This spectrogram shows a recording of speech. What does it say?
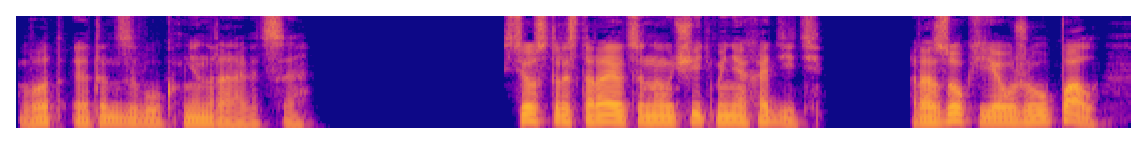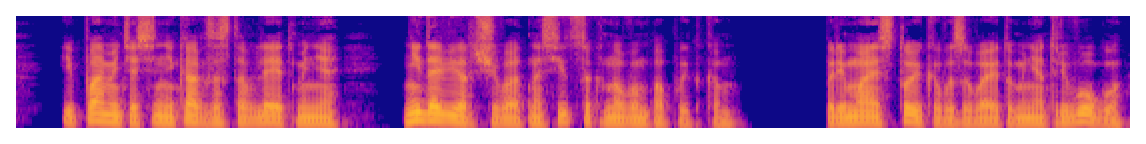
Вот этот звук мне нравится. Сестры стараются научить меня ходить. Разок я уже упал, и память о синяках заставляет меня недоверчиво относиться к новым попыткам. Прямая стойка вызывает у меня тревогу.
